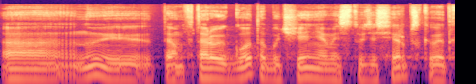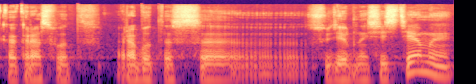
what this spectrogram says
А, Ну и там второй год обучения в Институте Сербского, это как раз вот работа с э, судебной системой.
